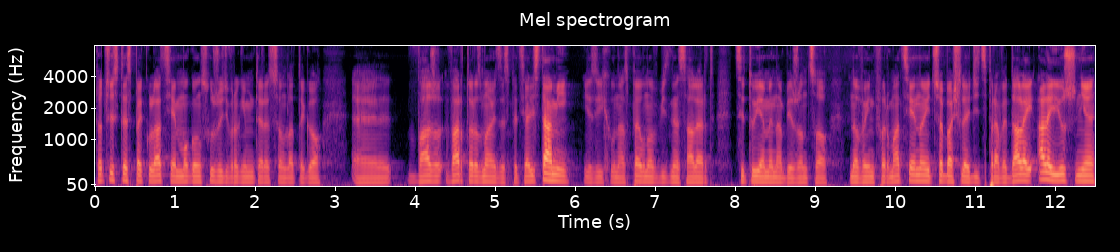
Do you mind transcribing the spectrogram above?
to czyste spekulacje mogą służyć wrogim interesom, dlatego e, wa warto rozmawiać ze specjalistami, jest ich u nas pełno w Business Alert, cytujemy na bieżąco nowe informacje, no i trzeba śledzić sprawę dalej, ale już nie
